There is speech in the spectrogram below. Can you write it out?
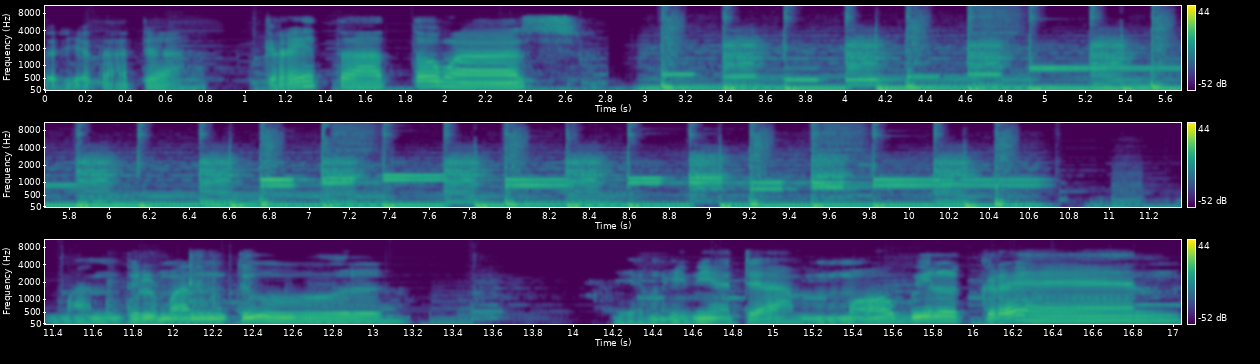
ternyata ada kereta Thomas. Mantul-mantul. Yang ini ada mobil keren.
